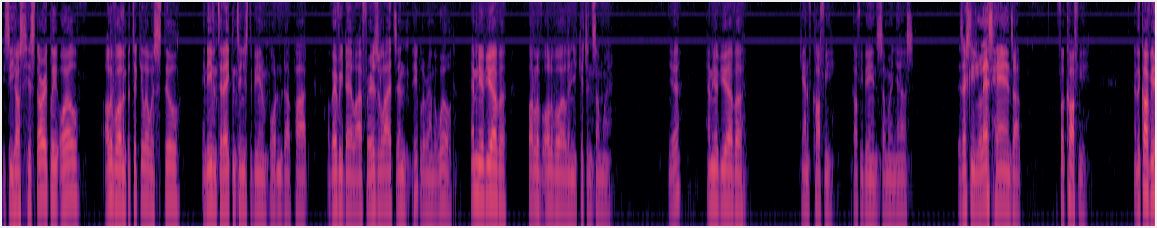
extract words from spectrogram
You see, historically, oil, olive oil in particular, was still, and even today continues to be an important part of everyday life for Israelites and people around the world. How many of you have a bottle of olive oil in your kitchen somewhere? Yeah? How many of you have a can of coffee, coffee beans somewhere in your house? There's actually less hands up for coffee. And the coffee,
